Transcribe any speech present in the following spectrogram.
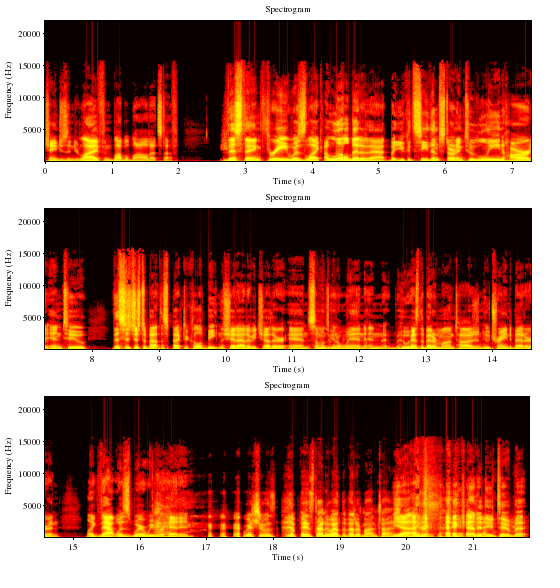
changes in your life and blah blah blah all that stuff. This thing three was like a little bit of that, but you could see them starting to lean hard into this is just about the spectacle of beating the shit out of each other and someone's going to win and who has the better montage and who trained better and like that was where we were headed. I wish it was based on who had the better montage. yeah, That'd be great. I, I kind of do too. But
